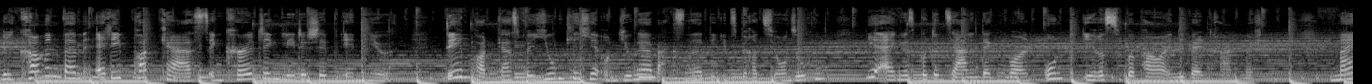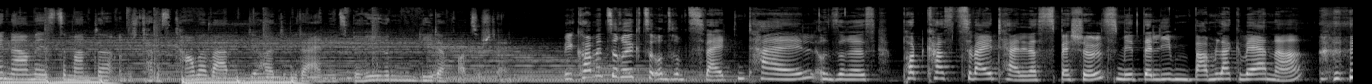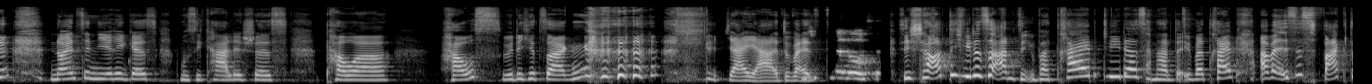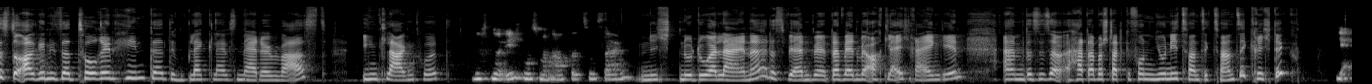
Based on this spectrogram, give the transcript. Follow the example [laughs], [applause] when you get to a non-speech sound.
Willkommen beim Ellie Podcast Encouraging Leadership in Youth, dem Podcast für Jugendliche und junge Erwachsene, die Inspiration suchen, ihr eigenes Potenzial entdecken wollen und ihre Superpower in die Welt tragen möchten. Mein Name ist Samantha und ich kann es kaum erwarten, dir heute wieder einen inspirierenden Leader vorzustellen. Willkommen zurück zu unserem zweiten Teil unseres Podcast Zweiteile, das Specials mit der lieben Bamlak Werner. 19-jähriges [laughs] musikalisches Powerhouse, würde ich jetzt sagen. [laughs] ja, ja, du weißt. Sie schaut dich wieder so an, sie übertreibt wieder, Samantha übertreibt. Aber es ist Fakt, dass du Organisatorin hinter dem Black Lives Matter warst in Klagenfurt. Nicht nur ich, muss man auch dazu sagen. Nicht nur du alleine, das werden wir, da werden wir auch gleich reingehen. Ähm, das ist, hat aber stattgefunden Juni 2020, richtig? Ja.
